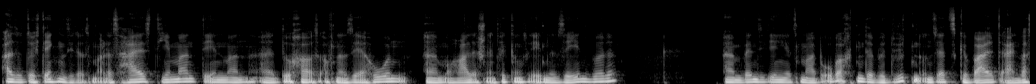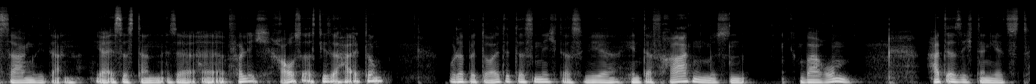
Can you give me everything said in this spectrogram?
Also durchdenken Sie das mal. Das heißt, jemand, den man äh, durchaus auf einer sehr hohen äh, moralischen Entwicklungsebene sehen würde, ähm, wenn Sie den jetzt mal beobachten, der wird wütend und setzt Gewalt ein. Was sagen Sie dann? Ja, ist es dann, ist er äh, völlig raus aus dieser Haltung? Oder bedeutet das nicht, dass wir hinterfragen müssen, warum hat er sich denn jetzt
